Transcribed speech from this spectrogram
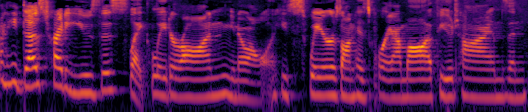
And he does try to use this like later on, you know, he swears on his grandma a few times and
